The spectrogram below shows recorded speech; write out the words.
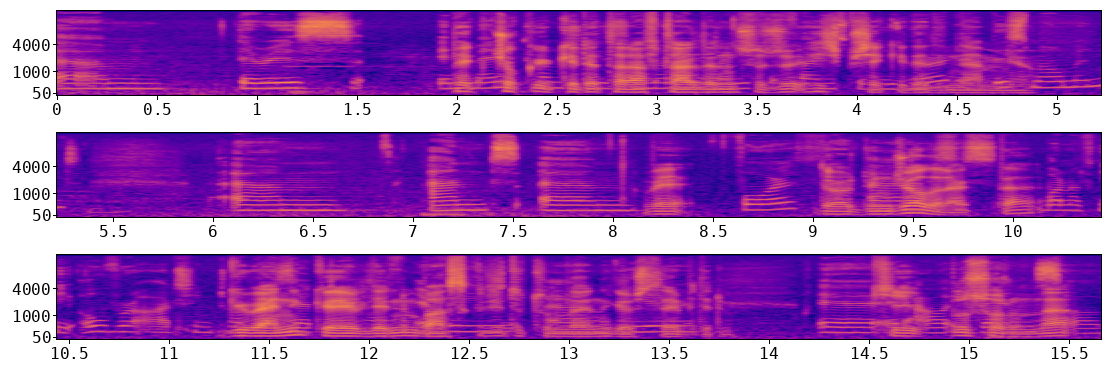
Um, Pek çok ülkede taraftarların sözü hiçbir şekilde dinlenmiyor. Um, um, Ve dördüncü uh, olarak da güvenlik görevlilerinin baskıcı tutumlarını gösterebilirim. Uh, Ki bu sorunla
